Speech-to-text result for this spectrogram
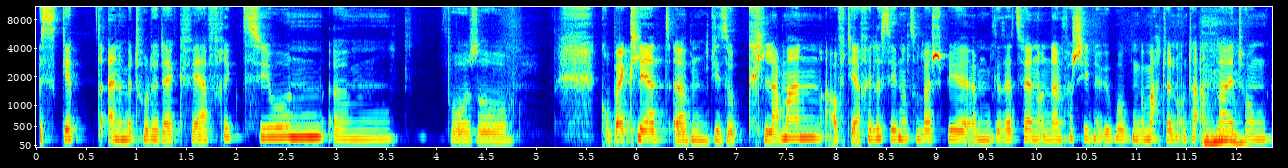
es gibt eine Methode der Querfriktion, ähm, wo so grob erklärt, ähm, wie so Klammern auf die Achillessehne zum Beispiel ähm, gesetzt werden und dann verschiedene Übungen gemacht werden unter mhm. Anleitung. Mhm.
